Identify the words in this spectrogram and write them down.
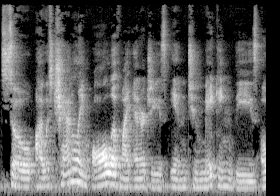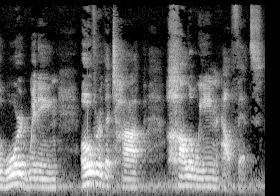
so I was channeling all of my energies into making these award winning, over the top Halloween outfits.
